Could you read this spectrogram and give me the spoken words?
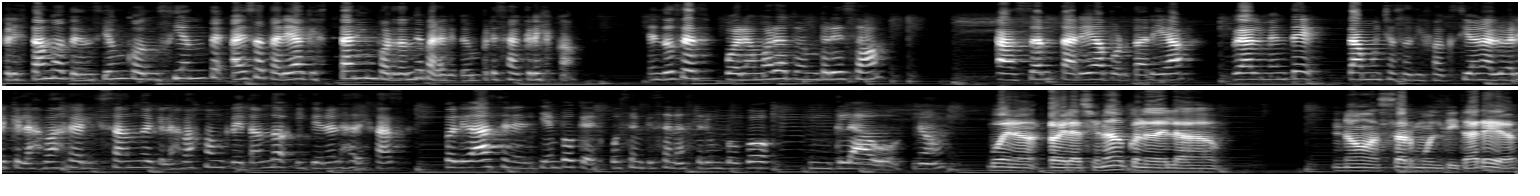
prestando atención consciente a esa tarea que es tan importante para que tu empresa crezca. Entonces, por amor a tu empresa, hacer tarea por tarea realmente da mucha satisfacción al ver que las vas realizando y que las vas concretando y que no las dejas colgadas en el tiempo que después empiezan a ser un poco inclavo, ¿no? Bueno, relacionado con lo de la no hacer multitarea,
